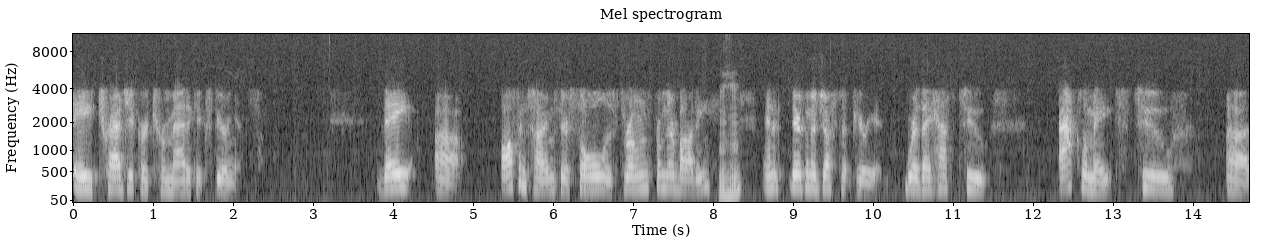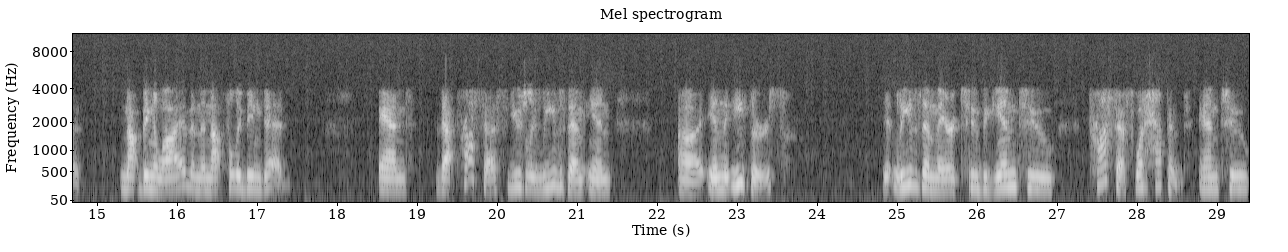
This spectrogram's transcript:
a tragic or traumatic experience, they, uh, oftentimes their soul is thrown from their body Mhm. and it, there's an adjustment period where they have to acclimate to uh, not being alive and then not fully being dead. And that process usually leaves them in uh, in the ethers. It leaves them there to begin to process what happened and to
